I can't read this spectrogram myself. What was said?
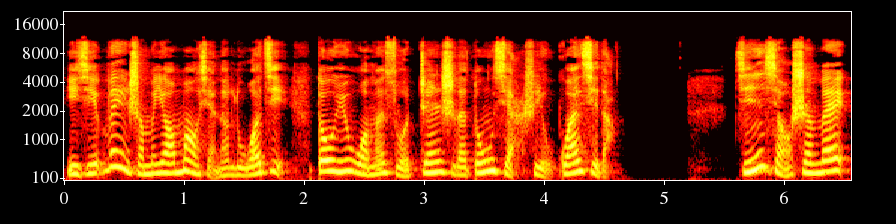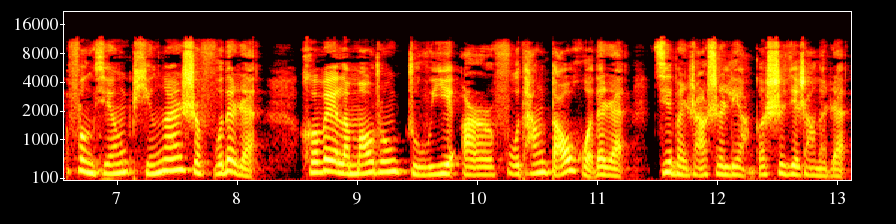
以及为什么要冒险的逻辑，都与我们所真实的东西啊是有关系的。谨小慎微、奉行平安是福的人，和为了某种主义而赴汤蹈火的人，基本上是两个世界上的人。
